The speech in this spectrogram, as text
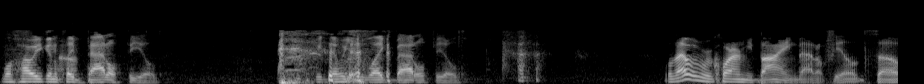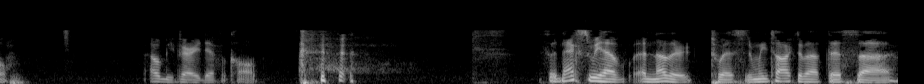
Well, how are you going to play Battlefield? We know you like Battlefield. Well, that would require me buying Battlefield, so that would be very difficult. so next we have another twist, and we talked about this uh,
